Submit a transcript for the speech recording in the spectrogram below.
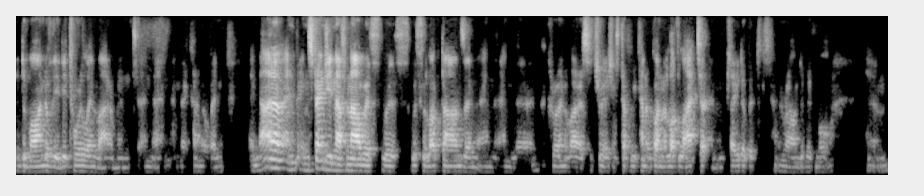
the demand of the editorial environment and, and, and that kind of and and, now, and, and strangely enough now with with with the lockdowns and and, and the coronavirus situation stuff we kind of gone a lot lighter and played a bit around a bit more. Um,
